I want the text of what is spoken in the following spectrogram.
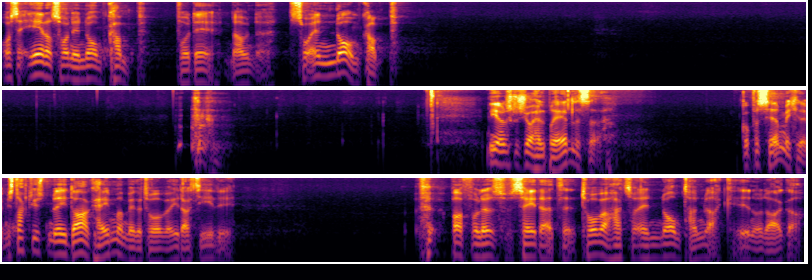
Og så er det sånn enorm kamp på det navnet. Så enorm kamp. Vi ønsker å se helbredelse. Hvorfor ser vi ikke det? Vi snakket just med det i dag hjemme og Tove. i dag tidlig. Bare for å si det at Tove har hatt så enormt tannverk i noen dager.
